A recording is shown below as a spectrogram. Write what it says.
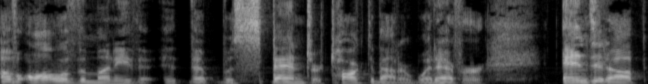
of all of the money that that was spent or talked about or whatever ended up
